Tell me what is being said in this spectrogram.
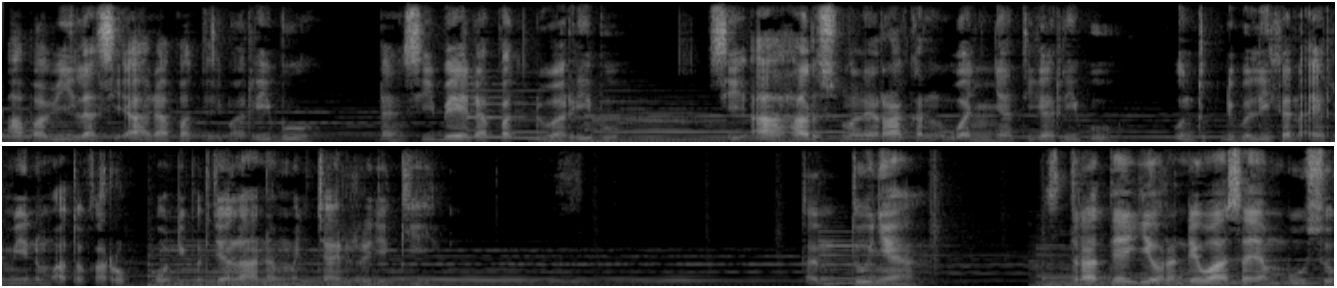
Apabila si A dapat 5000 dan si B dapat 2000, si A harus melerahkan uangnya 3000 untuk dibelikan air minum atau karopok di perjalanan mencari rezeki. Tentunya, strategi orang dewasa yang busuk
